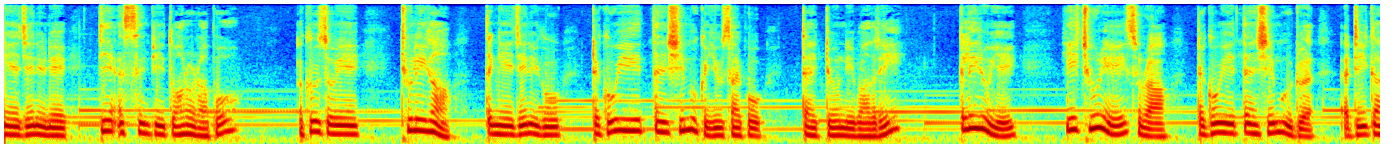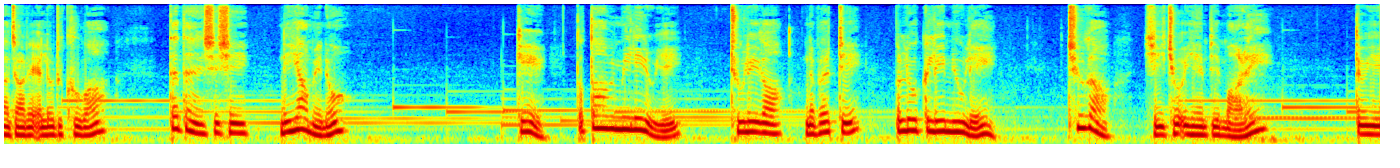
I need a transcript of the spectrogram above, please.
ငယ်ချင်းတွေနဲ့ပြန်အဆင်ပြေသွားတော့တာပေါ့အခုဆိုရင်ထူလေးကတငယ်ချင်းတွေကိုတကူရီတန်ရှင်းမှုဂယုဆိုင်ဖို့ တိုက်တွန်းနေပါတဲ့ကလေးတို့ရေရေချိုးရေဆိုတာတကူရီတန်ရှင်းမှုအတွက်အဓိကကြတဲ့အလုပ်တစ်ခုပါတန်တန်ရှင်းရှင်းနေရမယ်နော်ကဲတတော်မီမီလေးတို့ရေထူလေးကနံပါတ်1ဘလို့ကလေးမျိုးလေထူကရေချိုးအရင်ပြင်ပါတယ်သူရေ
